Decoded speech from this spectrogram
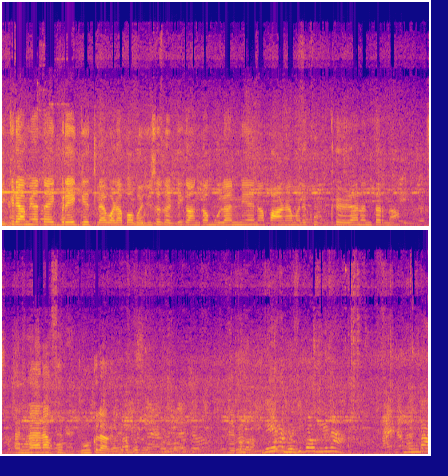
इकडे आम्ही आता एक ब्रेक घेतलाय वडापाव भजीच्यासाठी कारण का मुलांनी आहे ना पाण्यामध्ये खूप खेळल्यानंतर ना त्यांना आहे ना खूप भूक लागले. हे बघा. दे ना भजी पाव घे ना. नंदा.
